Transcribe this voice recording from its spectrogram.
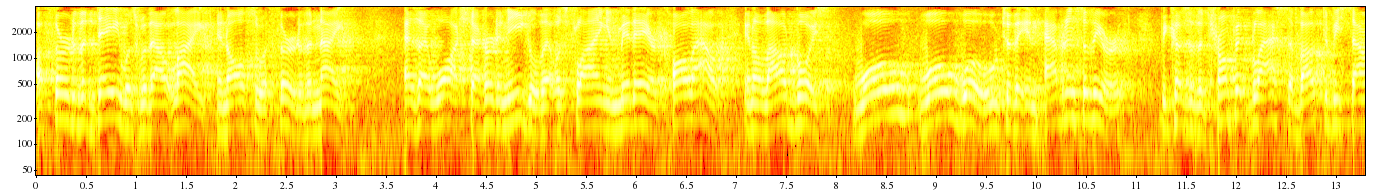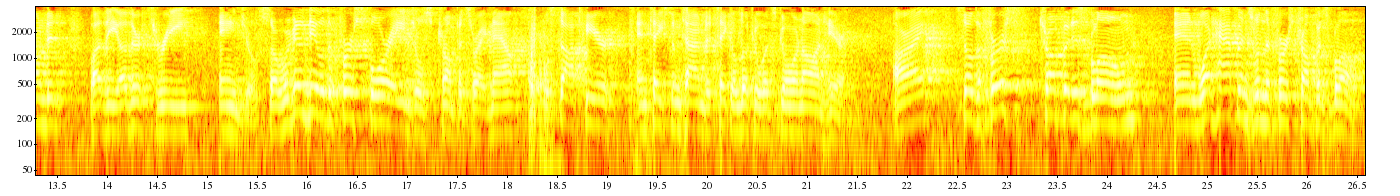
A third of the day was without light, and also a third of the night. As I watched, I heard an eagle that was flying in midair call out in a loud voice, Woe, woe, woe to the inhabitants of the earth, because of the trumpet blasts about to be sounded by the other three angels. So we're going to deal with the first four angels' trumpets right now. We'll stop here and take some time to take a look at what's going on here. All right? So the first trumpet is blown, and what happens when the first trumpet's blown?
